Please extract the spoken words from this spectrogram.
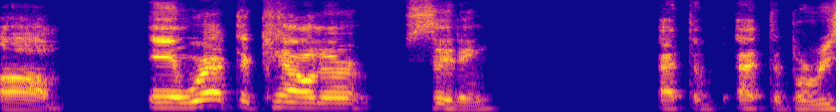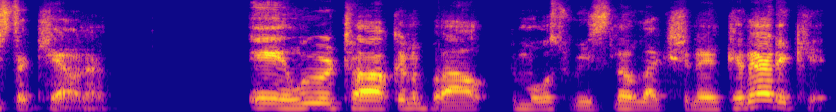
Um, and we're at the counter sitting at the at the barista counter, and we were talking about the most recent election in Connecticut.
